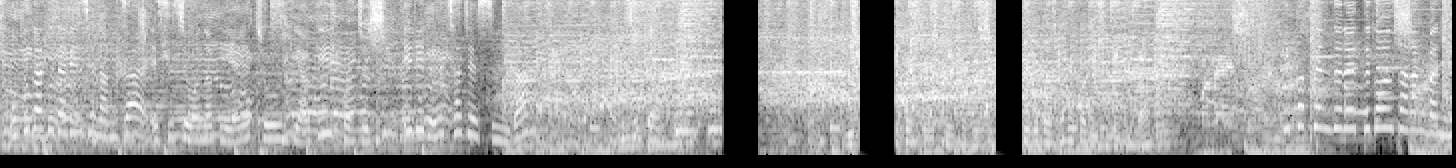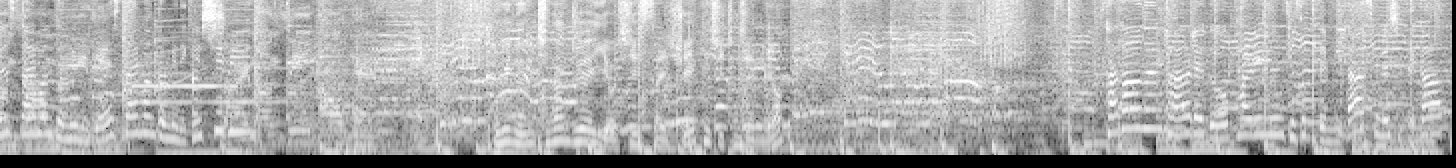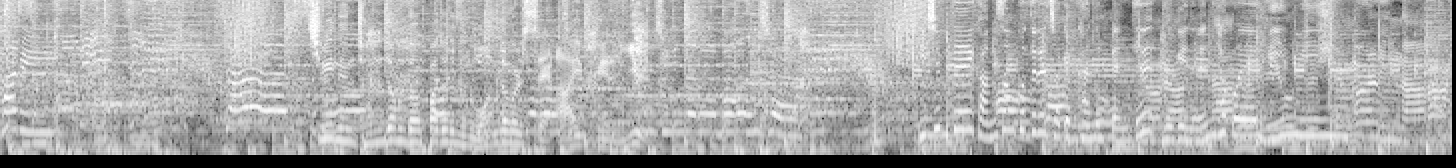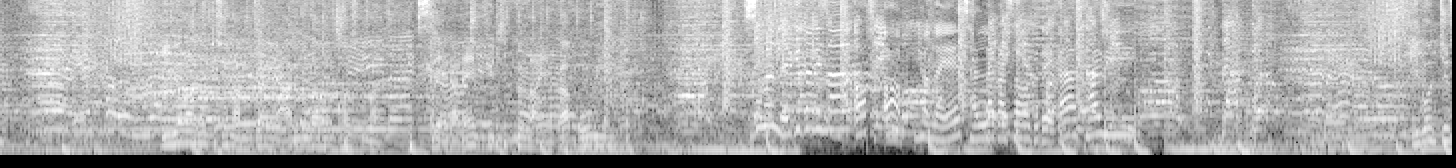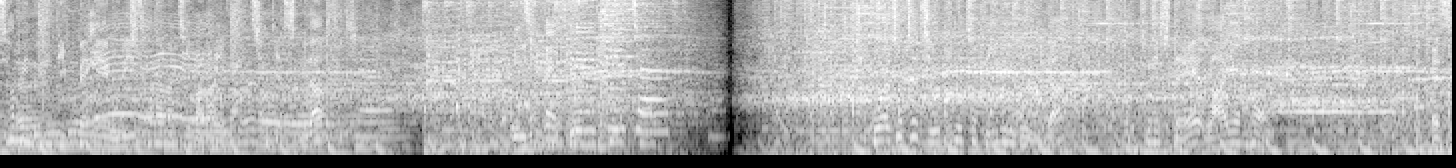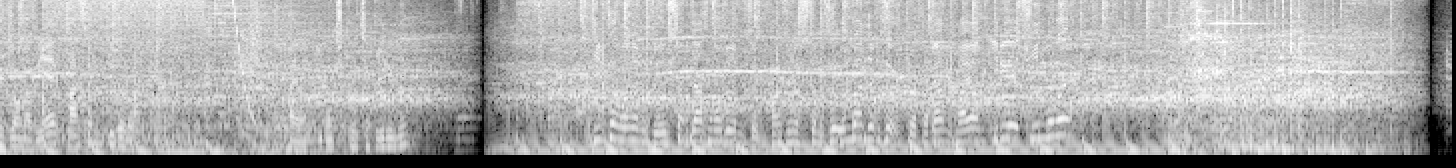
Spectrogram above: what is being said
모두가 기다린 새 남자 SG 워너비의 좋은 기억이 이번 주 11위를 차지했습니다. 뮤직뱅크 K차트 10위부터 3위까지 순위입니다 힙합 팬들의 뜨거운 사랑받는 사이먼 도미닉의 사이먼 도미닉이 10위. 9위는 지난주에 이어 시스타의 쉐이키시 차지했네요 가을에도 8위는 계속됩니다. 소녀시대가 8위 7위는 점점 더 빠져드는 원더걸스의 I Feel You. 20대의 감성 코드를 저격하는 밴드 6위는 혁오의 윈윈. 이별하는 두 남자의 아름다운 거짓말. XLR의 뷰티풀 라이어가 5위 24개달이나 업업. 현아의 잘나가서 그래가 4위 이번 주 3위는 빅뱅의 우리 사랑하지 말아요가 차지했습니다. 뮤직뱅크 K차트 9월 첫째 주 K차트 1위 후보입니다. 소녀시대의 라이언 헐 SG 워너비의 가슴 뛰도록 과연 이번 주 K차트 1위는? 딜타 원점 수, 시청자 선호도 점수, 방송의 수점수, 음반 점수. 그렇다면 과연 1위의 주인공은?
